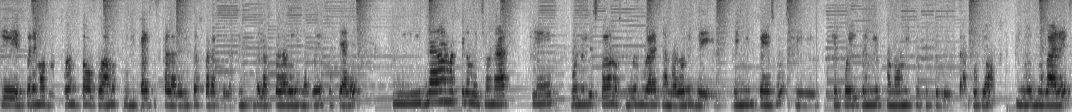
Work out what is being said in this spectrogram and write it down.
que esperemos pronto podamos publicar esas calaveritas para que la gente las pueda ver en las redes sociales. Y nada más quiero mencionar que, bueno, ellos fueron los primeros lugares ganadores de, de mil pesos, que, que, fue el premio económico que se les apoyó, primeros lugares.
